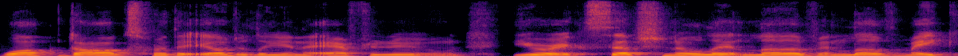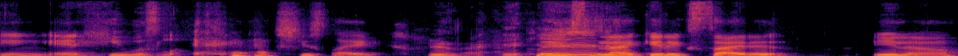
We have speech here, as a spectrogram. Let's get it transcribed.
walk dogs for the elderly in the afternoon, you're exceptional at love and love making. And he was like, she's like, like, please do not get excited. You know,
